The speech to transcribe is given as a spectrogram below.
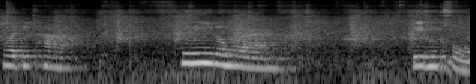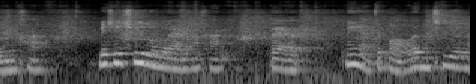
สวัสดีค่ะ ที่นี่โรงแรมริมโขงค่ะ ไม่ใช่ชื่อโรงแรมนะคะ แต่ไม่อยากจะบอกว่ามันชื่ออะไร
